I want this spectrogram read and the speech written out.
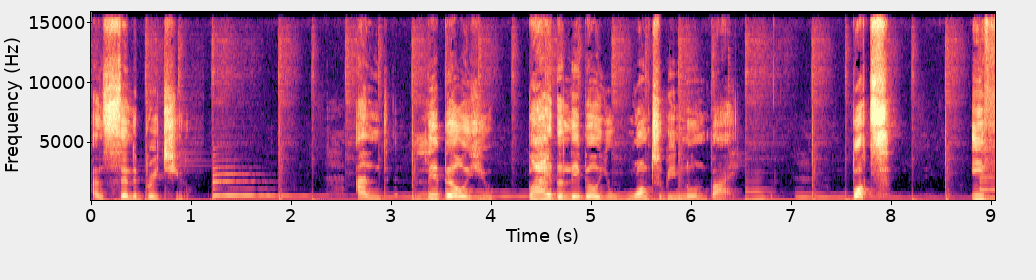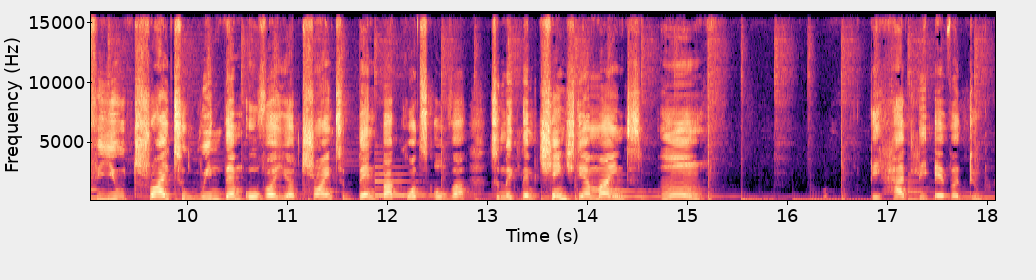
and celebrate you and label you by the label you want to be known by. But if you try to win them over, you're trying to bend backwards over to make them change their minds, mm, they hardly ever do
